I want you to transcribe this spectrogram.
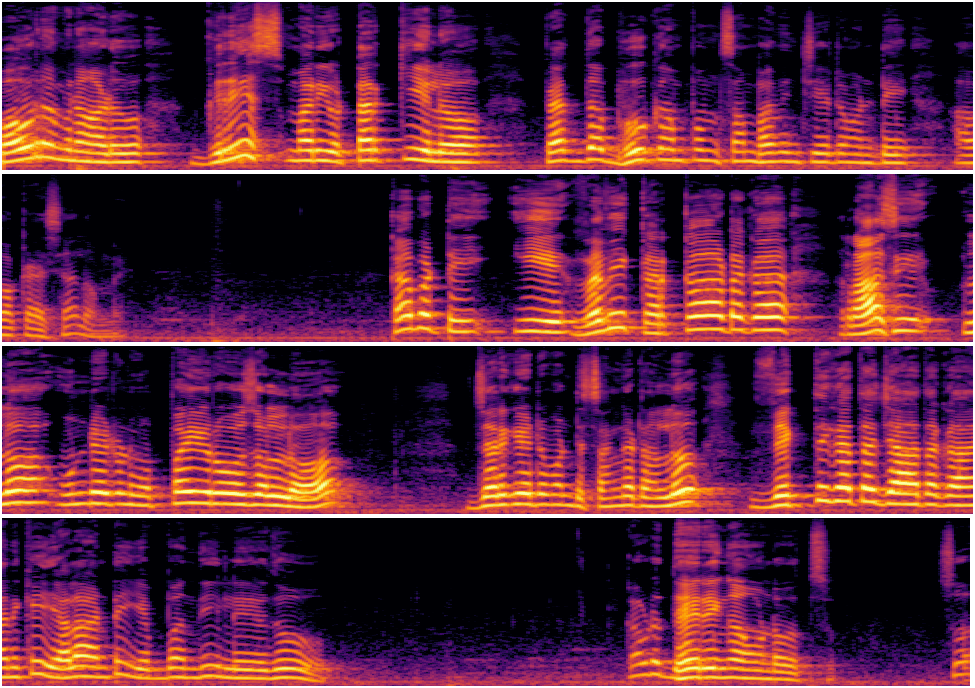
పౌర్ణమి నాడు గ్రీస్ మరియు టర్కీలో పెద్ద భూకంపం సంభవించేటువంటి అవకాశాలు ఉన్నాయి కాబట్టి ఈ రవి కర్కాటక రాశిలో ఉండేటువంటి ముప్పై రోజుల్లో జరిగేటువంటి సంఘటనలు వ్యక్తిగత జాతకానికి ఎలాంటి ఇబ్బంది లేదు. కాబట్టి ధైర్యంగా ఉండవచ్చు. సో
